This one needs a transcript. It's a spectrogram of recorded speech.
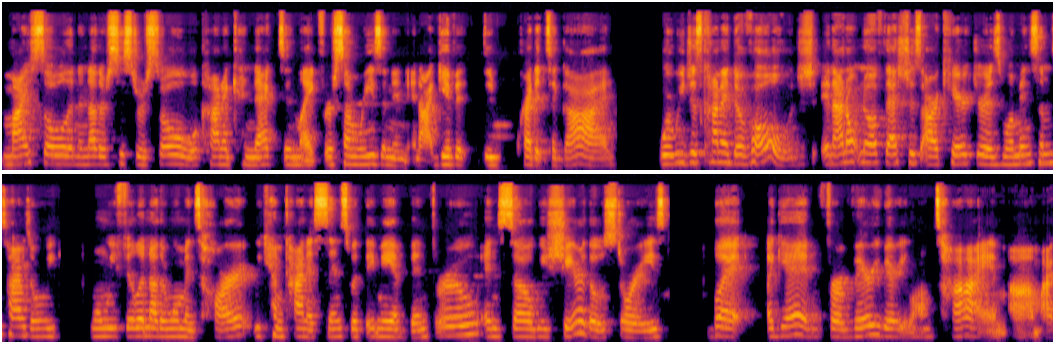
my soul and another sister's soul will kind of connect, and like for some reason, and, and I give it the credit to God where we just kind of divulge. And I don't know if that's just our character as women sometimes when we when we feel another woman's heart, we can kind of sense what they may have been through. And so we share those stories. But again, for a very, very long time, um, I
